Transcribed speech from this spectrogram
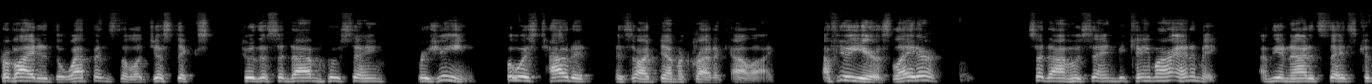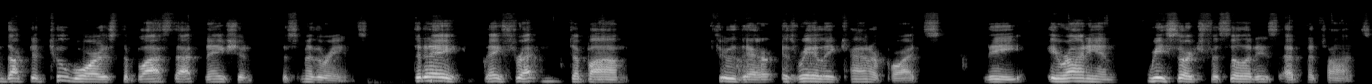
provided the weapons, the logistics to the Saddam Hussein regime, who was touted as our democratic ally. A few years later, Saddam Hussein became our enemy, and the United States conducted two wars to blast that nation to smithereens. Today, they threaten to bomb through their Israeli counterparts the Iranian research facilities at Natanz.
